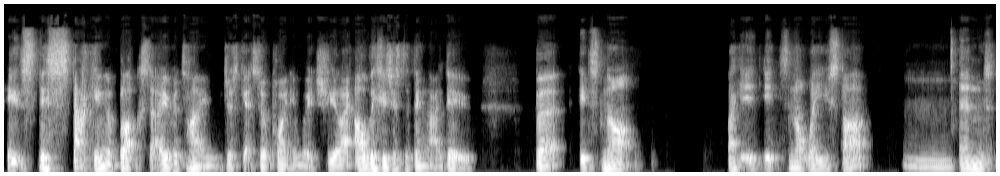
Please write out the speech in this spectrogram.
it's this stacking of blocks that over time just gets to a point in which you're like, oh, this is just a thing that I do. But it's not like it, it's not where you start. Mm. And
